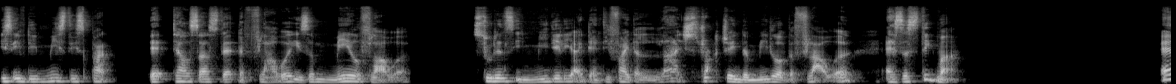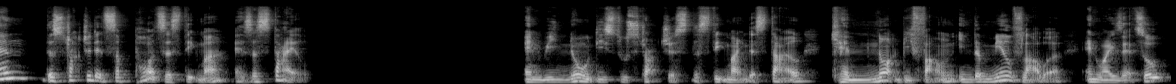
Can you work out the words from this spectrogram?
is if they miss this part that tells us that the flower is a male flower. Students immediately identify the large structure in the middle of the flower as a stigma. And the structure that supports the stigma as a style. And we know these two structures, the stigma and the style, cannot be found in the male flower. And why is that so?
